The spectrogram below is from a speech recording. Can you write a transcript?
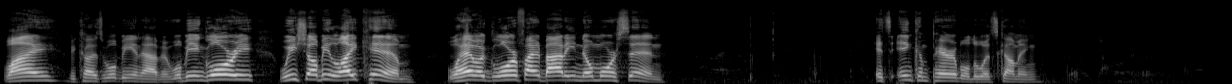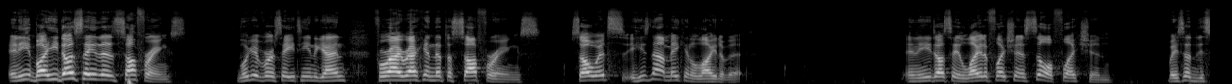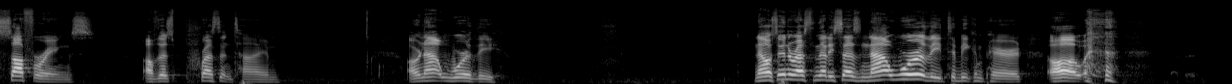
Why? Because we'll be in heaven. We'll be in glory. We shall be like him. We'll have a glorified body, no more sin. It's incomparable to what's coming. And he, but he does say that it's sufferings. Look at verse 18 again. For I reckon that the sufferings. So it's he's not making light of it. And he does say light affliction is still affliction. But he said the sufferings of this present time are not worthy. Now it's interesting that he says not worthy to be compared. Oh,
